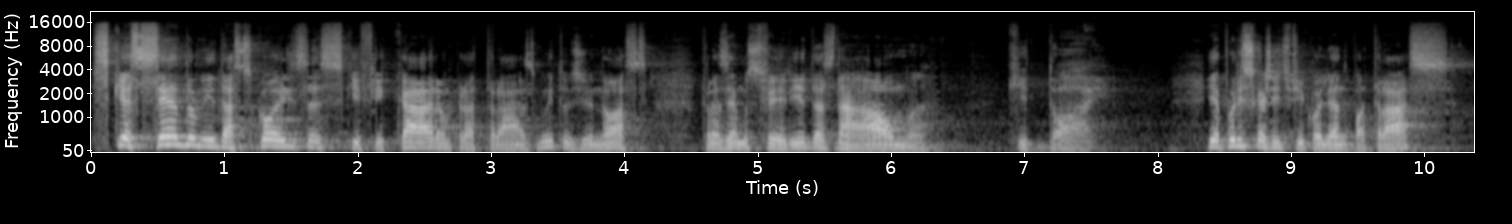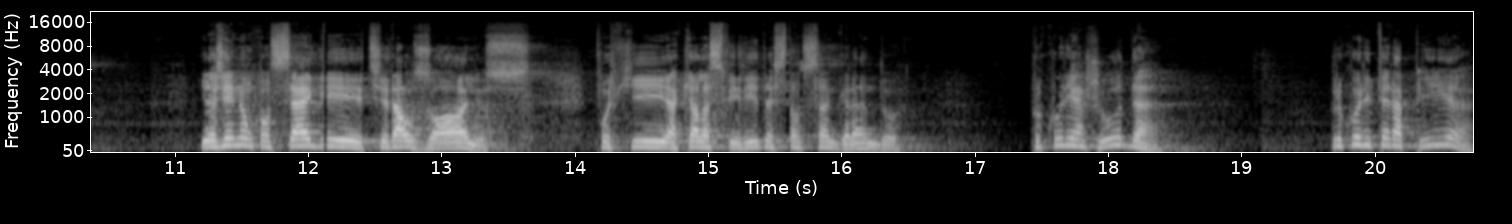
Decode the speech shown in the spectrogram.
Esquecendo-me das coisas que ficaram para trás. Muitos de nós trazemos feridas na alma que dói. E é por isso que a gente fica olhando para trás, e a gente não consegue tirar os olhos, porque aquelas feridas estão sangrando. Procure ajuda. Procure terapia.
